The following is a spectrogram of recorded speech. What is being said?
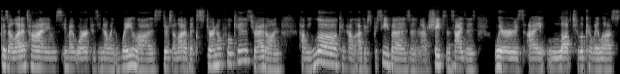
because a lot of times in my work, as you know, in weight loss, there's a lot of external focus, right, on how we look and how others perceive us and our shapes and sizes. Whereas I love to look at weight loss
